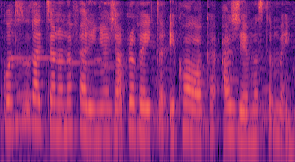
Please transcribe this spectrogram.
Enquanto tu tá adicionando a farinha, já aproveita e coloca as gemas também.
